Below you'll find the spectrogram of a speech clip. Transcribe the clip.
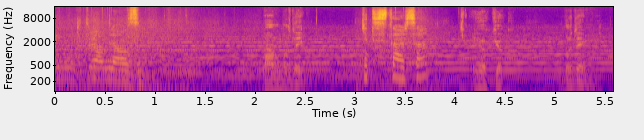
Benim gitmem lazım. Ben buradayım. Git istersen. Yok yok. Buradayım ben.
